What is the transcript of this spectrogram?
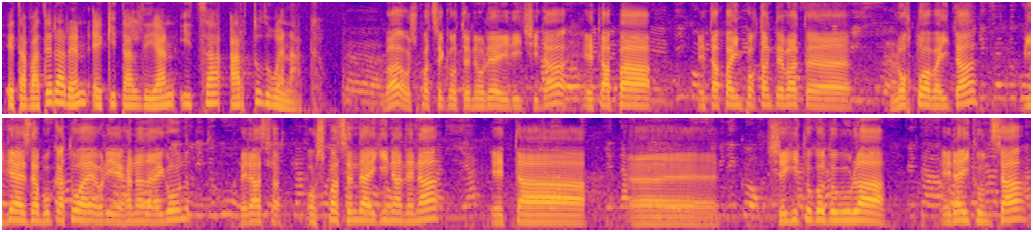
eta bateraren ekitaldian hitza hartu duenak. Ba, ospatzeko tenorea iritsi da, etapa, etapa importante bat eh, lortua baita, bidea ez da bukatua eh, hori egana da egun, beraz, ospatzen da egina dena, eta segituko dugula eraikuntza,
